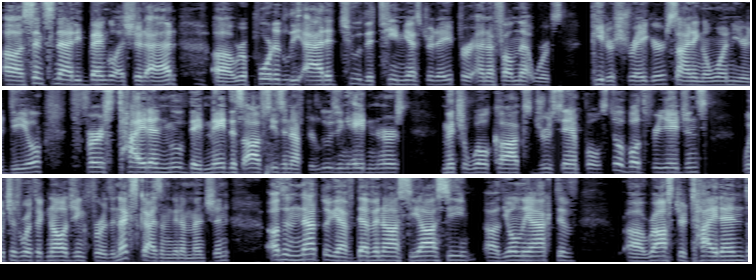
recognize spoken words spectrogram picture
uh, Cincinnati Bengal, I should add, uh, reportedly added to the team yesterday per NFL Network's Peter Schrager, signing a one year deal. First tight end move they've made this offseason after losing Hayden Hurst, Mitchell Wilcox, Drew Sample, still both free agents, which is worth acknowledging for the next guys I'm going to mention. Other than that, though, you have Devin Asiasi, uh, the only active uh, roster tight end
